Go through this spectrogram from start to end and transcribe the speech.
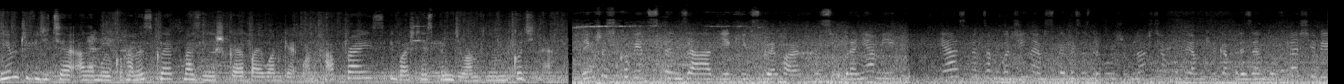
Nie wiem czy widzicie, ale mój kochany sklep ma zniżkę buy one get one half price i właśnie spędziłam w nim godzinę. Większość kobiet spędza wieki w sklepach z ubraniami. Ja spędzam godzinę w sklepie ze zdrową żywnością, kupiłam kilka prezentów dla siebie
